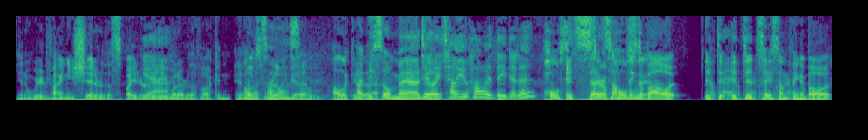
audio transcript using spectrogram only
you know, weird viney shit or the spidery, Yeah. whatever the fucking. It Oh, looks really awesome. good. I'll look into I'd be so mad. did like, they tell you how it, they did it? Post it said Sarah, something post it. about it. Okay, did, I'll it did say something about.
